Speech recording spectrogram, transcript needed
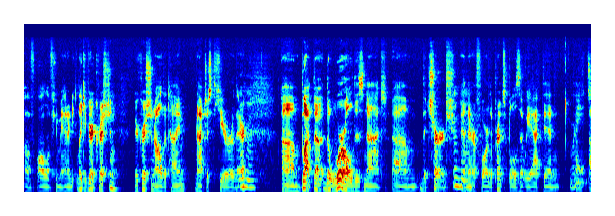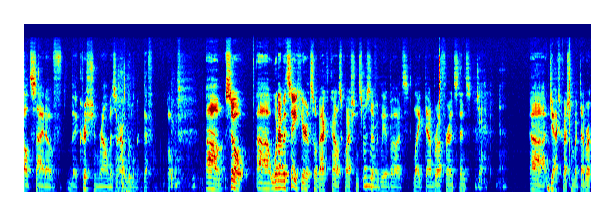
of all of humanity. Like if you're a Christian, you're Christian all the time, not just here or there. Um, but the, the world is not um, the church, and therefore the principles that we act in Right. outside of the Christian realm is are a little bit different. Oh. Um, so uh, what I would say here, so back to Kyle's question specifically about like Deborah, for instance, Jack, yeah. uh, Jack's question about Deborah.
